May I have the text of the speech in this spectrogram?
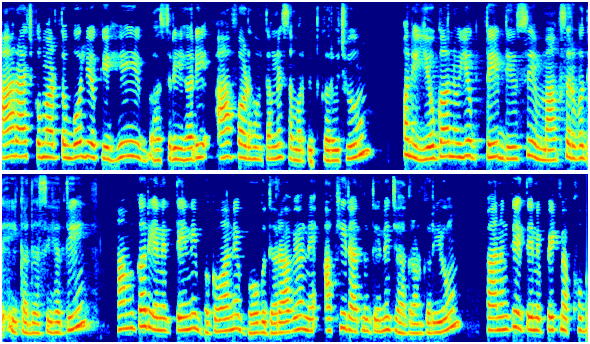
આ રાજકુમાર તો બોલ્યો કે, હે શ્રી હરિ આ ફળ હું તમને સમર્પિત કરું છું. અને યોગાનુયોગ તે દિવસે માગસર વદ એકાદશી હતી. આમ કરી અને તેને ભગવાને ભોગ ધરાવ્યો અને આખી રાતનું તેને જાગરણ કર્યું. કારણ કે તેને પેટમાં ખૂબ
